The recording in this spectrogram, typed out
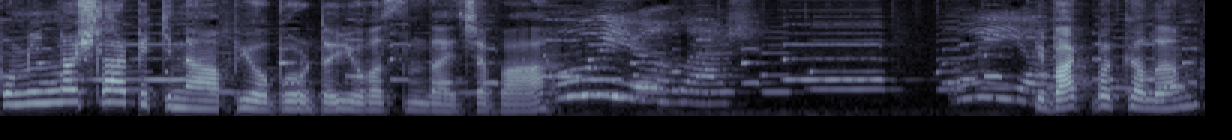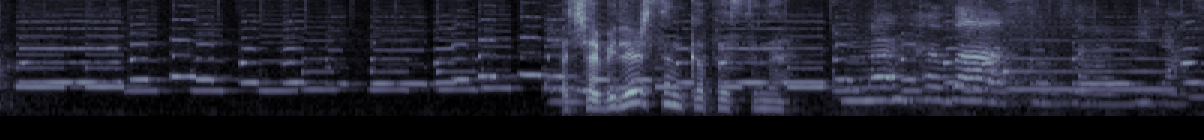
Bu minnoşlar peki ne yapıyor burada yuvasında acaba? Uyuyorlar. Uyuyor. Bir bak bakalım. Açabilirsin kafesini. Hemen hava alsınlar biraz.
